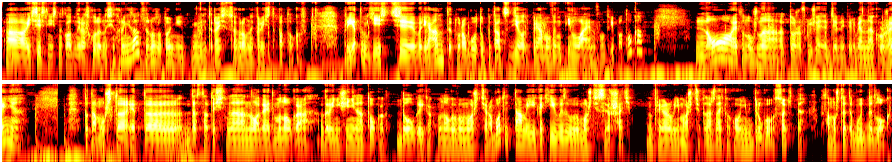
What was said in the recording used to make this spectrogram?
А, естественно, есть накладные расходы на синхронизацию, но зато не, не тратится огромное количество потоков. При этом есть э, вариант эту работу пытаться делать прямо в inline внутри потока, но это нужно тоже включать отдельное переменное окружение, потому что это достаточно налагает много ограничений на то, как долго и как много вы можете работать там и какие вызовы вы можете совершать. Например, вы не можете подождать какого-нибудь другого сокета, потому что это будет дедлог.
